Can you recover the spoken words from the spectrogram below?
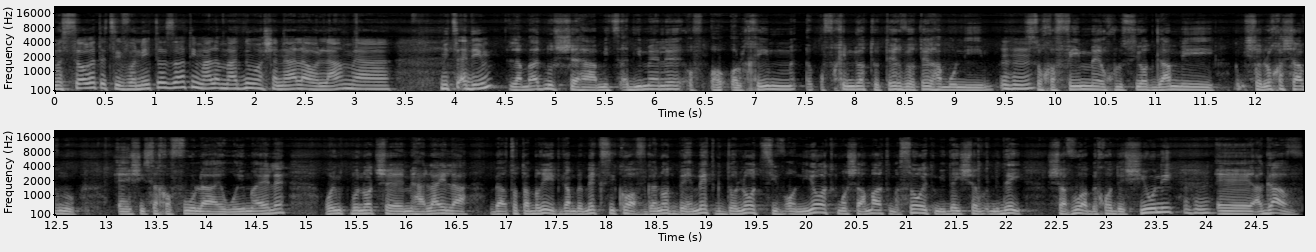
מהמסורת הצבעונית הזאת. מה למדנו השנה על העולם מהמצעדים? למדנו שהמצעדים האלה הולכים, הופכים להיות יותר ויותר המוניים, mm-hmm. סוחפים אוכלוסיות גם מ... שלא חשבנו אה, שיסחפו לאירועים האלה. רואים תמונות שמהלילה בארצות הברית, גם במקסיקו, הפגנות באמת גדולות, צבעוניות, כמו שאמרת, מסורת מדי, שב, מדי שבוע בחודש יוני. Mm-hmm. Uh, אגב,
